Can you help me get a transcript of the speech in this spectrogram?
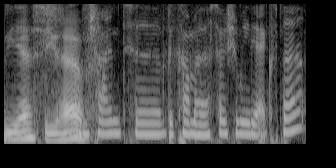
Yes, you have. I'm trying to become a social media expert,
